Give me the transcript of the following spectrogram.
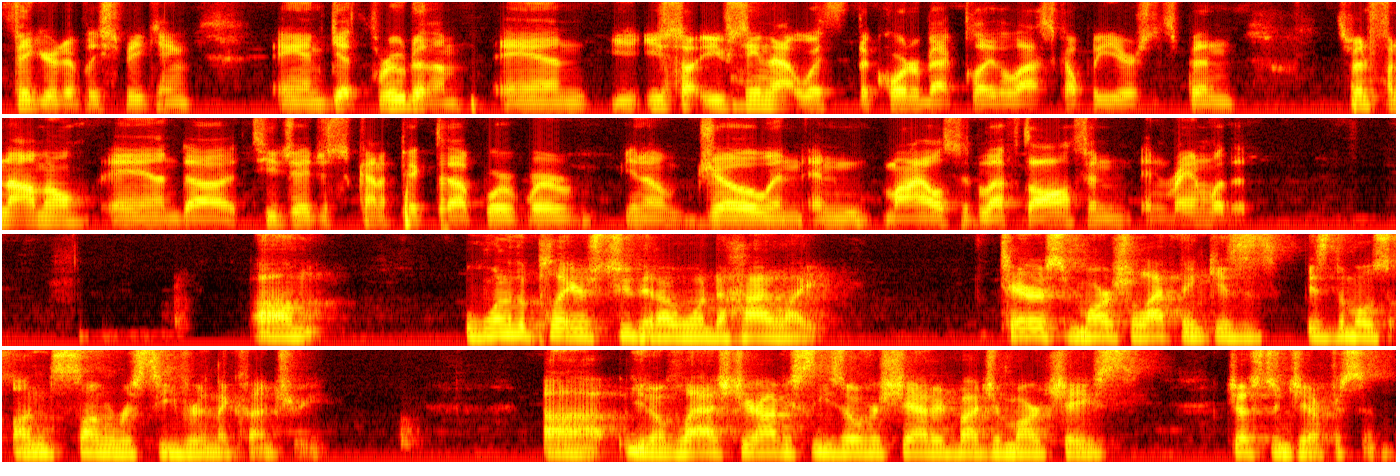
figuratively speaking, and get through to them. And you, you saw you've seen that with the quarterback play the last couple years. It's been it's been phenomenal. And uh, TJ just kind of picked up where, where you know Joe and, and Miles had left off and, and ran with it. Um, one of the players too that I wanted to highlight, Terrace Marshall, I think is is the most unsung receiver in the country. Uh, you know, last year obviously he's overshadowed by Ja'Marr Chase, Justin Jefferson.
